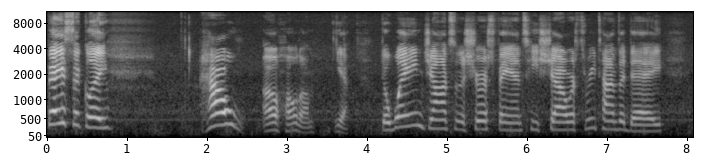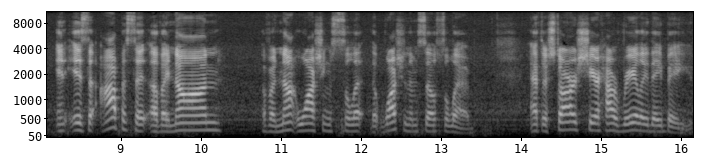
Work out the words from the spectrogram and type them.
Basically, how? Oh, hold on. Yeah. Dwayne Johnson assures fans he showers three times a day, and is the opposite of a non, of a not washing cele- washing themselves celeb. After stars share how rarely they bathe.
